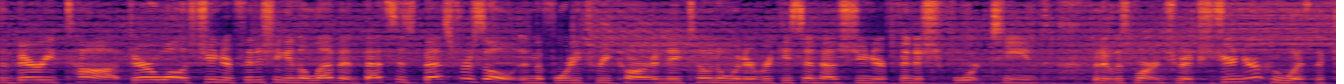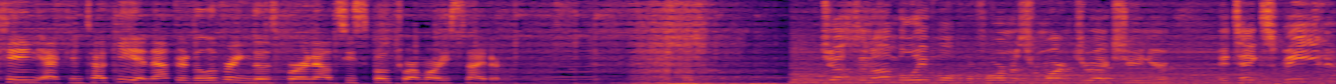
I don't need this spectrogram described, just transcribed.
the very top, Darrell Wallace Jr. finishing in 11th. That's his best result in the 43 car, and Daytona winner Ricky Stenhouse Jr. finished 14th. But it was Martin Truex Jr. who was the king at Kentucky, and after delivering those burnouts, he spoke to our Marty Snider. Just an unbelievable performance from Martin Truex Jr. It takes speed.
